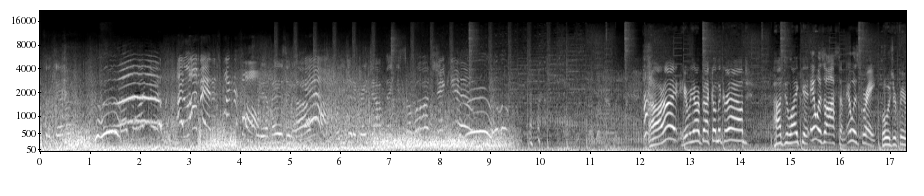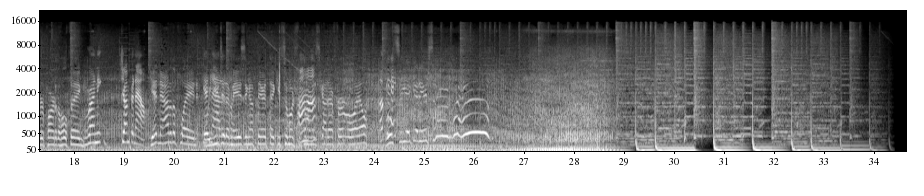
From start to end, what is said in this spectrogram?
Here for the camera. Woohoo! Like it? I love it. It's wonderful. Pretty amazing, huh? Yeah. Well, you did a great job. Thank you so much. Thank you. All right, here we are back on the ground. How'd you like it? It was awesome. It was great. What was your favorite part of the whole thing? Running, jumping out. Getting out of the plane. well, you did the plane. amazing up there. Thank you so much for Uh-huh. coming to Skydive Front Royal. Okay. We'll see you again here soon. Woohoo!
